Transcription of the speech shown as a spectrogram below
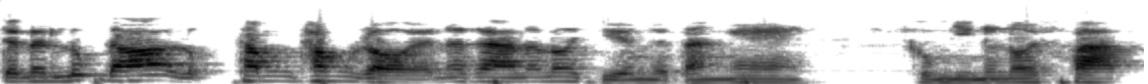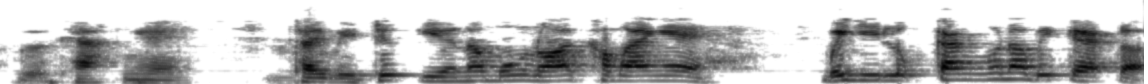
Cho nên lúc đó lục thâm thông rồi nó ra nó nói chuyện người ta nghe cũng như nó nói pháp người khác nghe. Ừ. thay vì trước kia nó muốn nói không ai nghe. Bởi vì lục căn của nó bị kẹt rồi.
